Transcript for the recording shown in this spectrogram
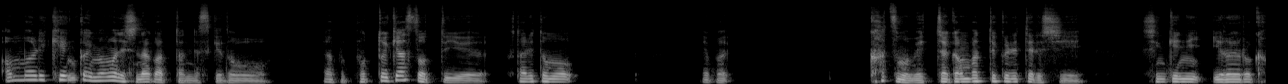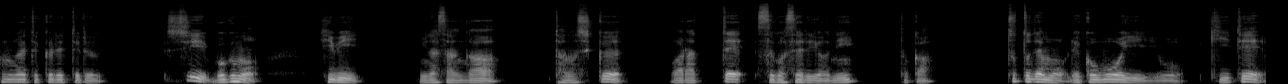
あんまり喧嘩今までしなかったんですけど、やっぱ、ポッドキャストっていう、二人とも、やっぱ、勝つもめっちゃ頑張ってくれてるし、真剣にいろいろ考えてくれてるし、僕も日々皆さんが楽しく笑って過ごせるようにとか、ちょっとでもレコボーイを聞いて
